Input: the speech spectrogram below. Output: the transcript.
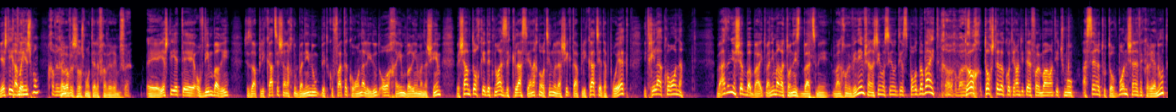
יש לי את... נכון. כמה יש בו, חברים? קרוב ל-300 אלף חברים. יפה. אה, יש לי את אה, עובדים בריא, שזו אפליקציה שאנחנו בנינו בתקופת הקורונה לעידוד אורח חיים בריא עם אנשים, ושם תוך כדי תנועה זה קלאסי, אנחנו רצינו להשיק את האפליקציה, את הפרויקט, התחילה הקורונה. ואז אני יושב בבית, ואני מרתוניסט בעצמי, ואנחנו מבינים שאנשים עושים יותר ספורט בבית. תוך, תוך שתי דקות הרמתי טלפון לבא, אמרתי, תשמעו, הסרט הוא טוב, בואו נשנה את הקריינות,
